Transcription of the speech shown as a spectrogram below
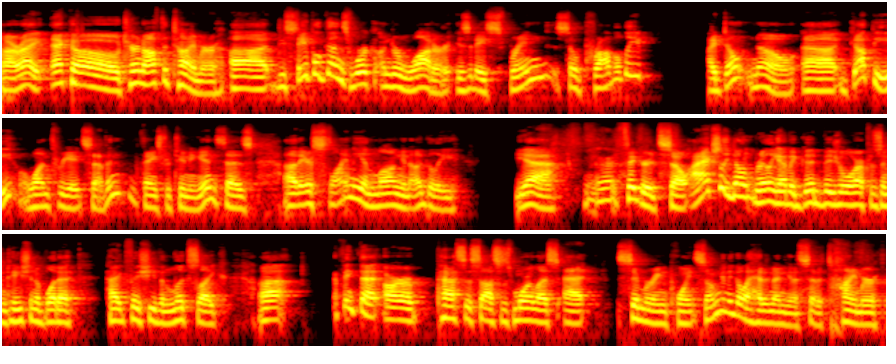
All right, Echo, turn off the timer. Uh, do staple guns work underwater? Is it a spring? So probably. I don't know. Uh, Guppy1387, thanks for tuning in, says uh, they are slimy and long and ugly. Yeah, I figured so. I actually don't really have a good visual representation of what a hagfish even looks like. Uh, I think that our pasta sauce is more or less at simmering point. So I'm going to go ahead and I'm going to set a timer.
